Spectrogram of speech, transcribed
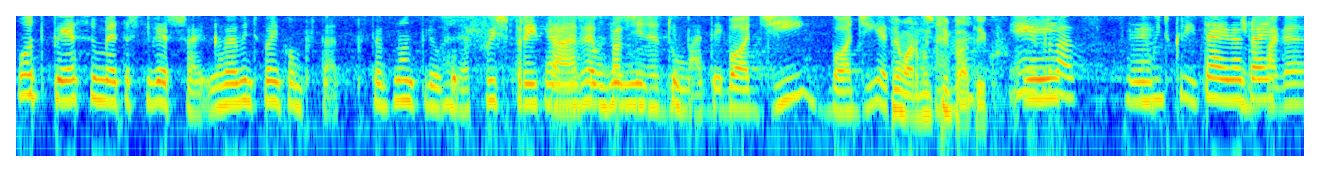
ou de pé se o metro estiver cheio. Ele é muito bem comportado, portanto não te preocupes. Olha, fui espreitar é a página do Bodji, Bodji é Tem um ar muito simpático. É, é verdade, é. é. muito querido. Tem, não e tem? Não paga,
